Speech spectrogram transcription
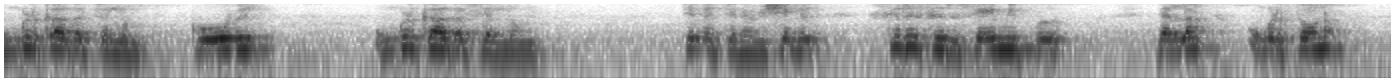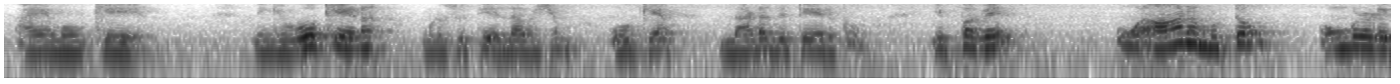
உங்களுக்காக செல்லும் கோவில். உங்களுக்காக செல்லும் சின்ன சின்ன விஷயங்கள். சிறு சிறு சேமிப்பு. இதெல்லாம் உங்களுக்கு தோணும். ஐ எம் ஓகே நீங்கள் ஓகேனா உங்களை சுற்றி எல்லா விஷயம் ஓகே நடந்துகிட்டே இருக்கும். இப்போவே ஆன மட்டும் உங்களுடைய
